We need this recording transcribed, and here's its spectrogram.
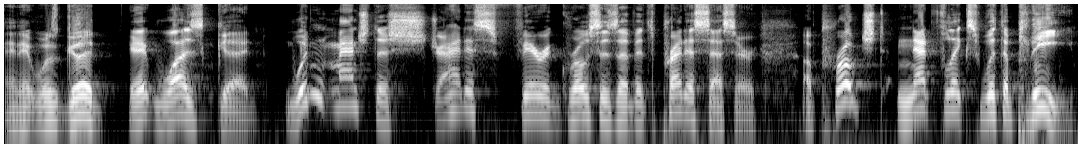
And it was good. It was good. Wouldn't match the stratospheric grosses of its predecessor. Approached Netflix with a plea.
